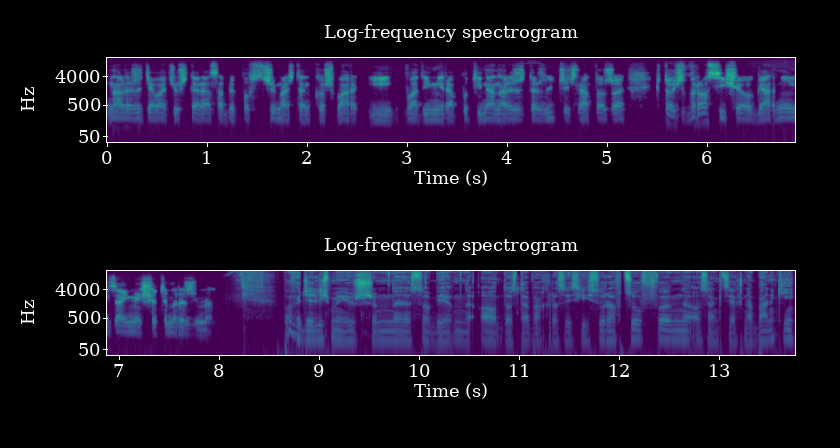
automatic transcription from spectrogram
należy działać już teraz, aby powstrzymać ten koszmar i Władimira Putina. Należy też liczyć na to, że ktoś w Rosji się ogarnie i zajmie się tym reżimem. Powiedzieliśmy już sobie o dostawach rosyjskich surowców, o sankcjach na banki,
